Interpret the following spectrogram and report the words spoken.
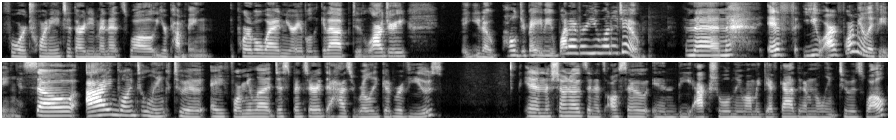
for 20 to 30 minutes while you're pumping. The portable one, you're able to get up, do the laundry, you know, hold your baby, whatever you want to do. And then if you are formula feeding. So I'm going to link to a, a, formula dispenser that has really good reviews in the show notes, and it's also in the actual New Mama gift guide that I'm going to link to as well.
